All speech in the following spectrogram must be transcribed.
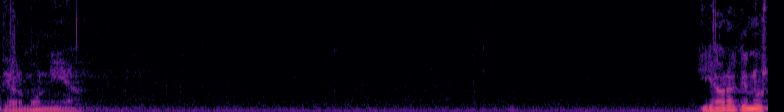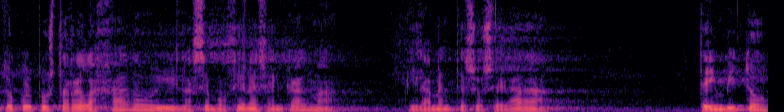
de armonía. Y ahora que nuestro cuerpo está relajado y las emociones en calma y la mente sosegada, te invito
